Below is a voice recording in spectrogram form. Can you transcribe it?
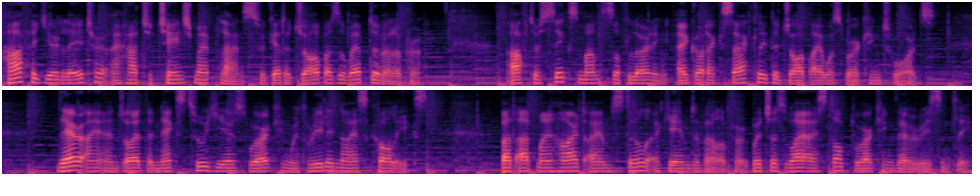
Half a year later I had to change my plans to get a job as a web developer. After six months of learning I got exactly the job I was working towards. There I enjoyed the next two years working with really nice colleagues. But at my heart I am still a game developer, which is why I stopped working there recently.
